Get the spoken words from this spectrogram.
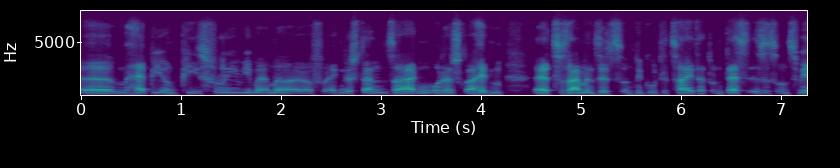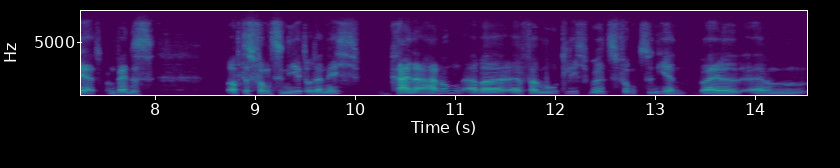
ähm, happy und peacefully, wie man immer äh, auf Englisch dann sagen oder schreiben, äh, zusammensitzt und eine gute Zeit hat. Und das ist es uns wert. Und wenn es ob das funktioniert oder nicht, keine Ahnung, aber, äh, vermutlich wird es funktionieren, weil, ähm,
